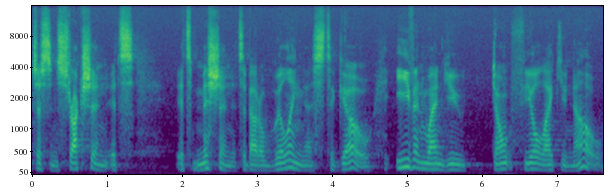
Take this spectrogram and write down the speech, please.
just instruction, it's, it's mission. It's about a willingness to go, even when you don't feel like you know.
